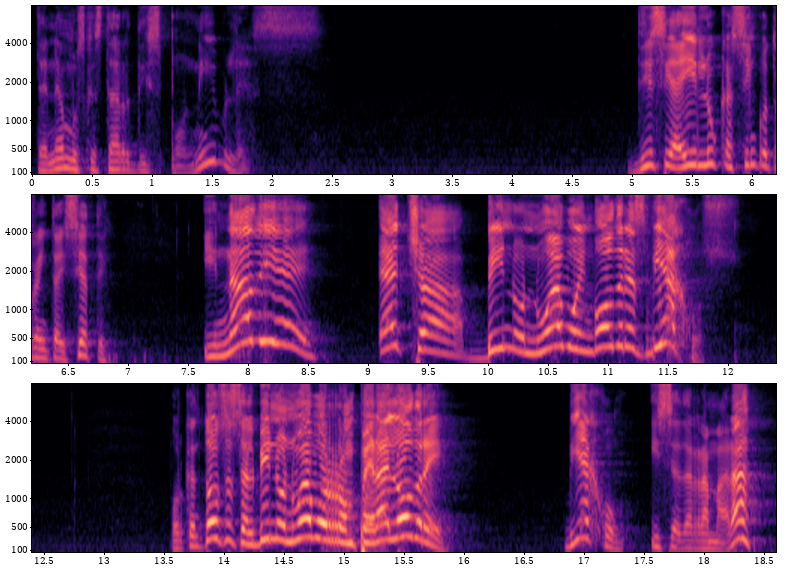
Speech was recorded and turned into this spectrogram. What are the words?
tenemos que estar disponibles. Dice ahí Lucas 5:37, y nadie echa vino nuevo en odres viejos. Porque entonces el vino nuevo romperá el odre viejo y se derramará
